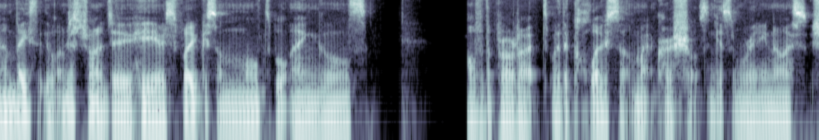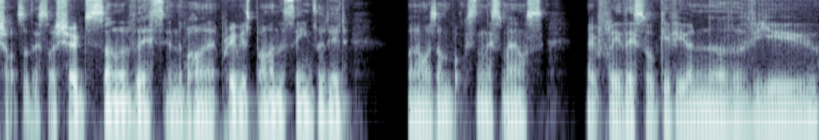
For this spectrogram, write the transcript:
And basically what I'm just trying to do here is focus on multiple angles of the product with a close-up macro shots and get some really nice shots of this. I showed some of this in the behind, previous behind the scenes I did when I was unboxing this mouse. Hopefully this will give you another view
